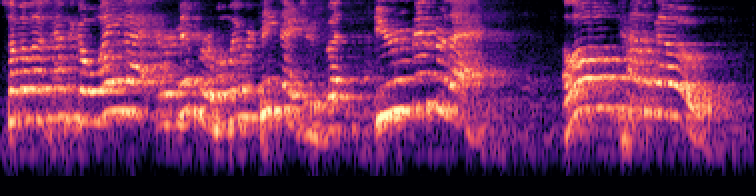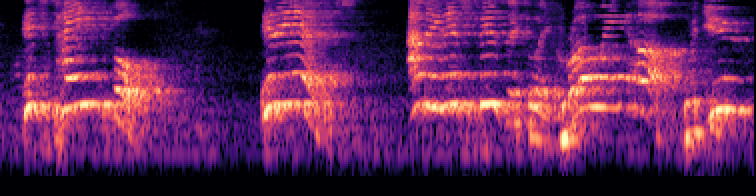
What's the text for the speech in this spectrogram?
Some of us have to go way back and remember when we were teenagers, but do you remember that? A long time ago. It's painful. It is. I mean, it's physically growing up when you,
